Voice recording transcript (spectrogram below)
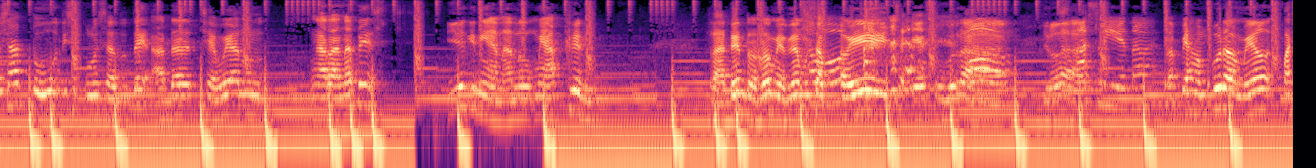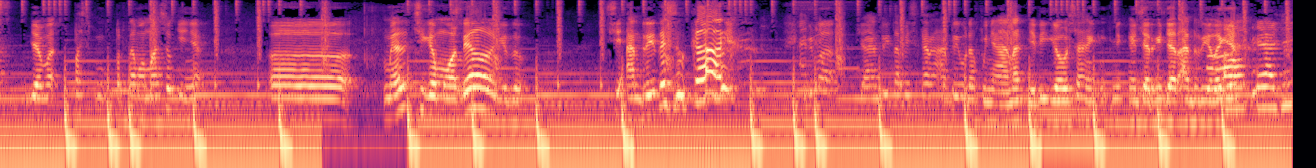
satu di 10 satu teh ada cewek anu ngarana teh iya gini kan anu meakeun Raden Roro Melina Musab Oh. oh. eh CS urang Oh. Jelas Asli ya tapi hampura Mel pas jama, pas pertama masuk inya eh Mel ciga model gitu si Andri teh suka mah si Andri tapi sekarang Andri udah punya anak jadi gak usah nge- ngejar-ngejar Andri lagi ya Oke aja.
